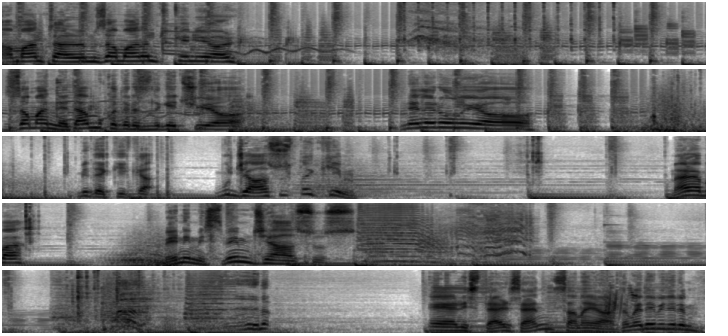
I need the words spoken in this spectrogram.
Aman tanrım zamanım tükeniyor. Zaman neden bu kadar hızlı geçiyor? Neler oluyor? Bir dakika. Bu casus da kim? Merhaba. Benim ismim Casus. Eğer istersen sana yardım edebilirim.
